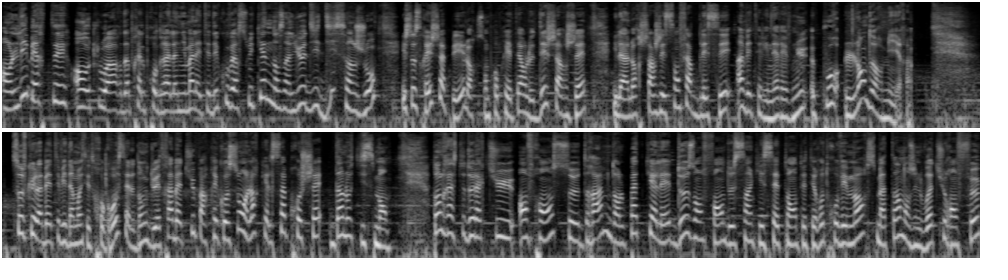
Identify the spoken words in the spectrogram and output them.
en liberté en Haute-Loire. D'après le progrès, l'animal a été découvert ce week-end dans un lieu dit Saint-Jean. Il se serait échappé alors que son propriétaire le déchargeait. Il a alors chargé sans faire de blessé. Un vétérinaire est venu pour l'endormir. Sauf que la bête évidemment était trop grosse, elle a donc dû être abattue par précaution alors qu'elle s'approchait d'un lotissement. Dans le reste de l'actu en France, ce drame dans le Pas-de-Calais, deux enfants de 5 et 7 ans ont été retrouvés morts ce matin dans une voiture en feu.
